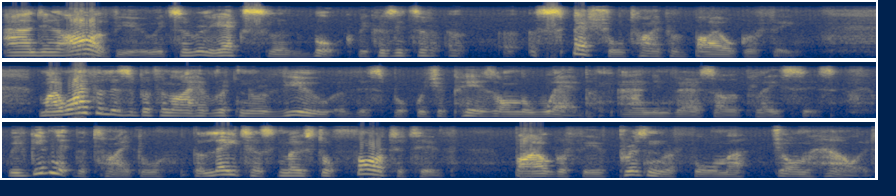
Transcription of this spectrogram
and in our view, it's a really excellent book because it's a, a, a special type of biography. My wife Elizabeth and I have written a review of this book which appears on the web and in various other places. We've given it the title, The Latest Most Authoritative Biography of Prison Reformer John Howard,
